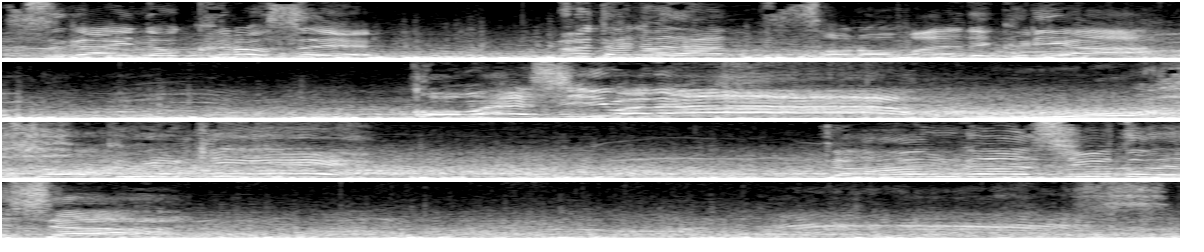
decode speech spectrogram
菅井のクロス豊かだ。その前でクリア。小林今だ！直撃！弾丸シュートでした。す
